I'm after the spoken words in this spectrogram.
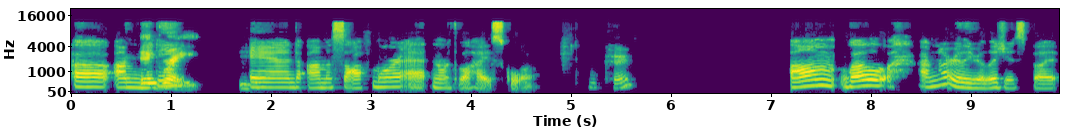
uh, I'm and grade. Mhm. and I'm a sophomore at Northville High School. Okay. Um, well, I'm not really religious, but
